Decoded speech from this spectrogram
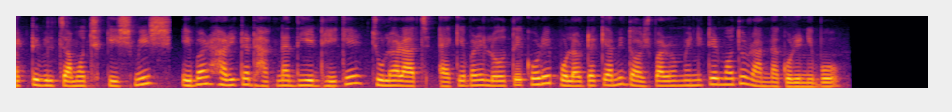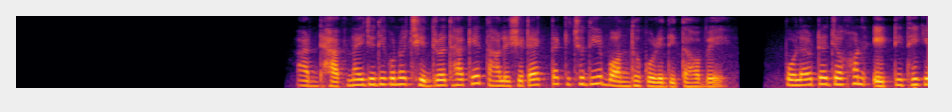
এক টেবিল চামচ কিশমিশ। এবার হাঁড়িটা ঢাকনা দিয়ে ঢেকে চুলার আঁচ একেবারে লোতে করে পোলাওটাকে আমি দশ বারো মিনিটের মতো রান্না করে নেব। আর ঢাকনায় যদি কোনো ছিদ্র থাকে তাহলে সেটা একটা কিছু দিয়ে বন্ধ করে দিতে হবে। পোলাওটা যখন এইটটি থেকে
